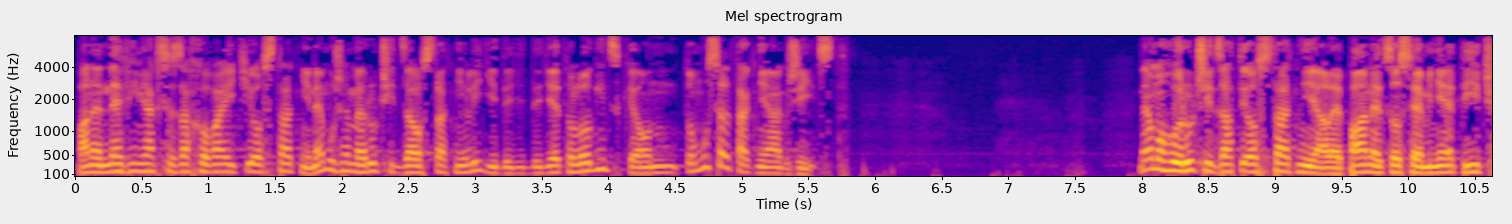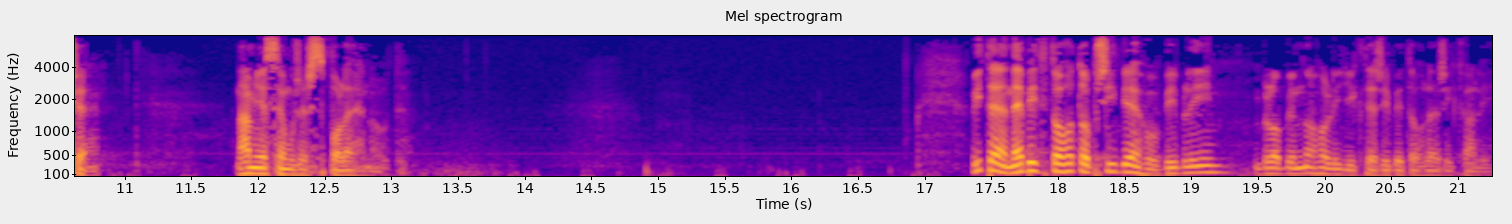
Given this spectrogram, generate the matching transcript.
Pane, nevím, jak se zachovají ti ostatní. Nemůžeme ručit za ostatní lidi, teď je to logické. On to musel tak nějak říct. Nemohu ručit za ty ostatní, ale pane, co se mě týče, na mě se můžeš spolehnout. Víte, nebyt tohoto příběhu v Biblii, bylo by mnoho lidí, kteří by tohle říkali.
